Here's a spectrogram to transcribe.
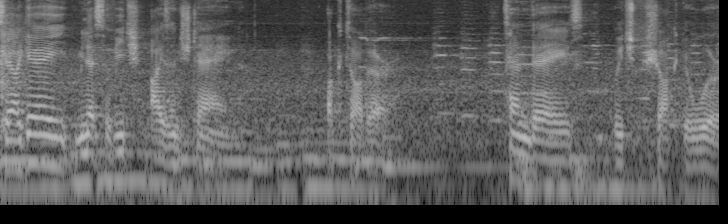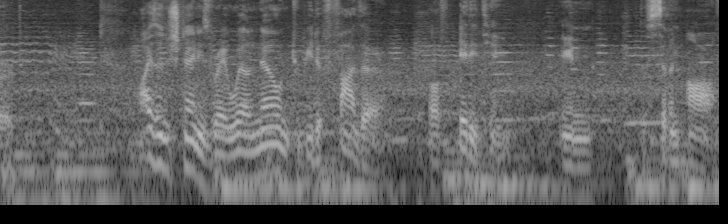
Sergei Mikhailovich Eisenstein, October, 10 days which shocked the world. Eisenstein is very well known to be the father of editing in the seven art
